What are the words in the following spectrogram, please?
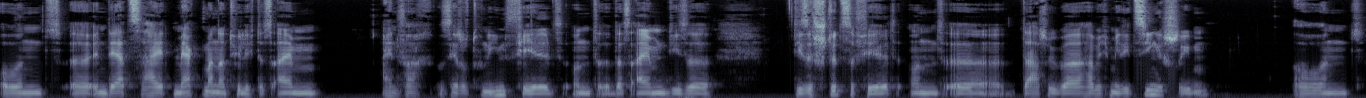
und äh, in der Zeit merkt man natürlich, dass einem einfach Serotonin fehlt und äh, dass einem diese diese Stütze fehlt und äh, darüber habe ich Medizin geschrieben und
